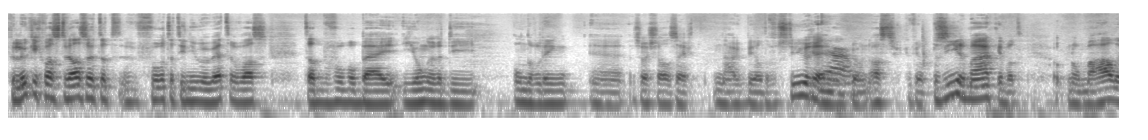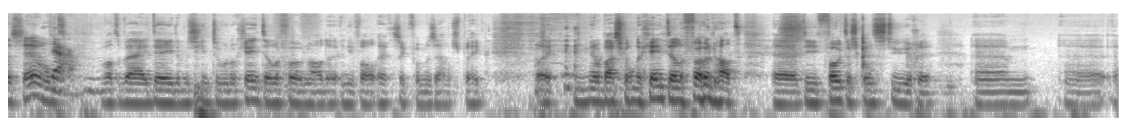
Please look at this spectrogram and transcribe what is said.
gelukkig was het wel zo dat voordat die nieuwe wet er was, dat bijvoorbeeld bij jongeren die onderling, eh, zoals je al zegt, naaktbeelden versturen Ja. en gewoon hartstikke veel plezier maken, wat ook normaal is, hè? Want ja. wat wij deden, misschien toen we nog geen telefoon hadden, in ieder geval als ik voor mezelf spreek, waar ik in de middelbare school nog geen telefoon had, eh, die foto's kon sturen. Ehm eh,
